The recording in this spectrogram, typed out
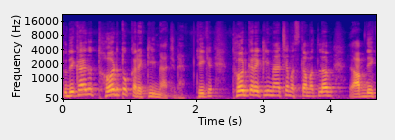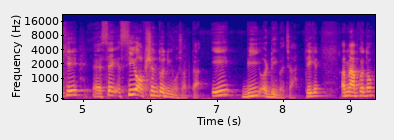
तो देखा है तो थर्ड तो करेक्टली मैच्ड है, ठीक है? थर्ड करेक्टली मैच है इसका मतलब आप देखिए सी ऑप्शन तो नहीं हो सकता। ए बी और डी बचा, ठीक है? अब मैं आपको बताऊँ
